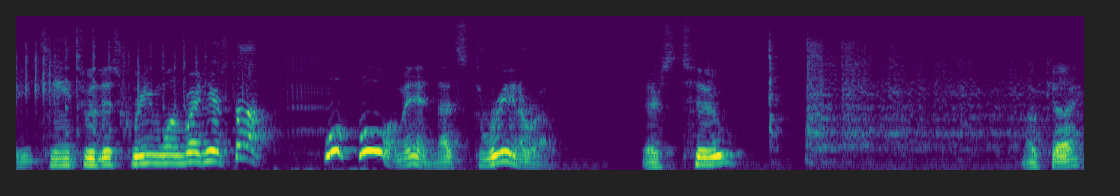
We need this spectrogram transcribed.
18 through this green one right here. Stop. Woohoo, I'm in. That's three in a row. There's two. Okay.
